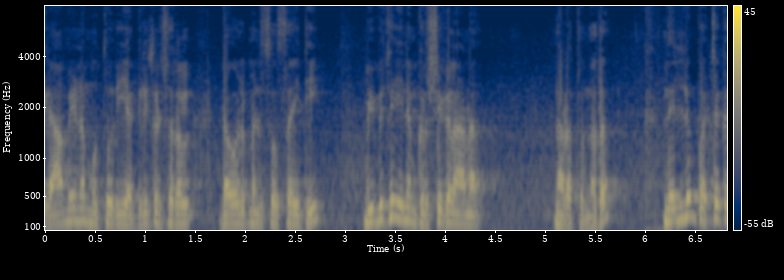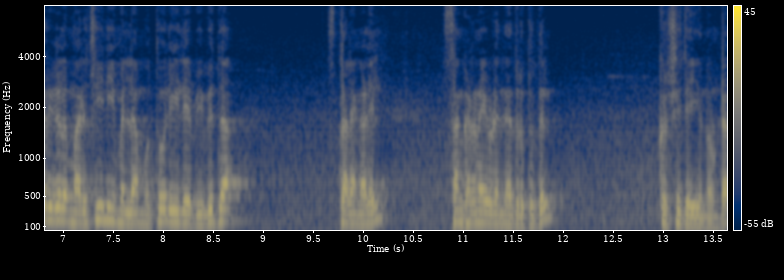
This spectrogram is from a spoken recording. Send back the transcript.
ഗ്രാമീണ മുത്തോലി അഗ്രികൾച്ചറൽ ഡെവലപ്മെന്റ് സൊസൈറ്റി വിവിധ ഇനം കൃഷികളാണ് നടത്തുന്നത്. നെല്ലും പച്ചക്കറികളും മരച്ചീനിയുമെല്ലാം മുത്തോലിയിലെ വിവിധ സ്ഥലങ്ങളിൽ സംഘടനയുടെ നേതൃത്വത്തിൽ കൃഷി ചെയ്യുന്നുണ്ട്.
